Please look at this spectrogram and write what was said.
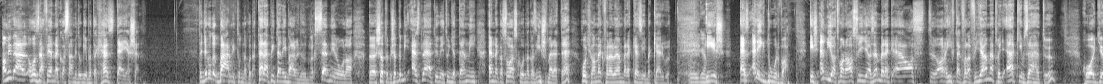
amivel hozzáférnek a számítógépetekhez teljesen. Tehát gyakorlatilag bármit tudnak oda telepíteni, bármit tudnak szedni róla, stb. stb. Ezt lehetővé tudja tenni ennek a source code-nak az ismerete, hogyha a megfelelő emberek kezébe kerül. Igen. És ez elég durva. És emiatt van az, hogy ugye az emberek azt arra hívták fel a figyelmet, hogy elképzelhető, hogy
